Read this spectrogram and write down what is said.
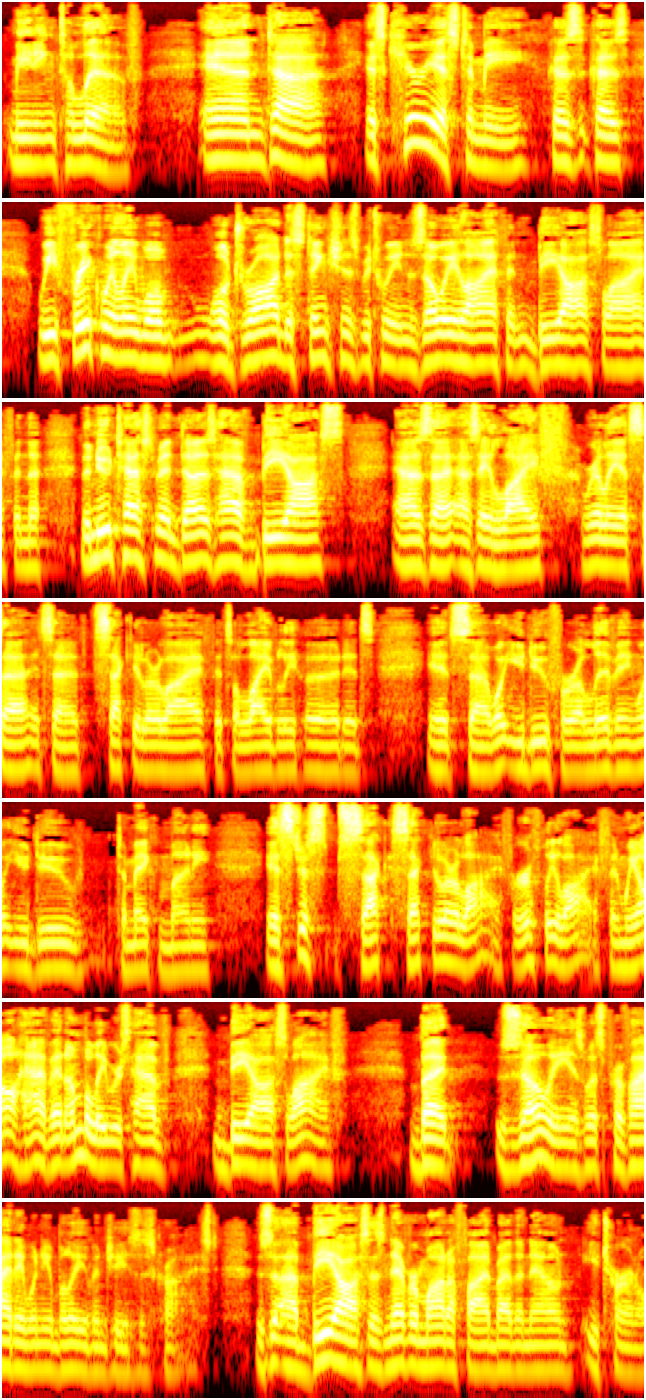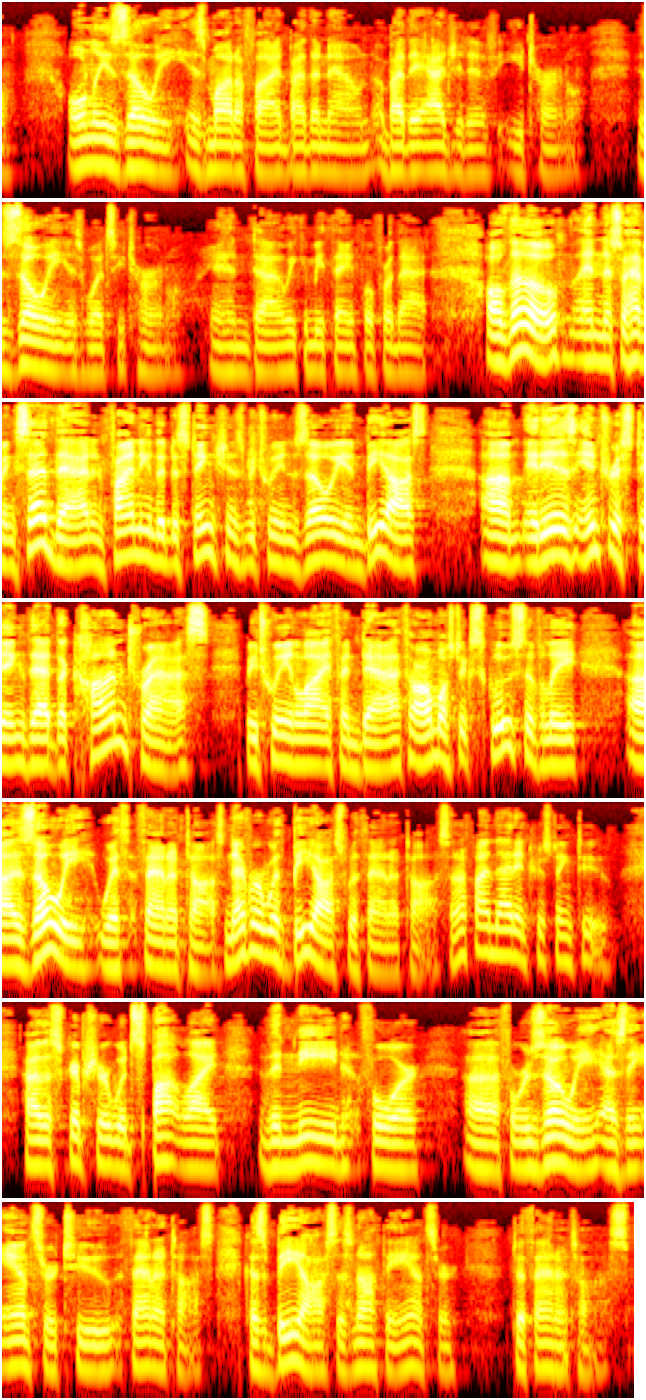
meaning to live. And uh, it's curious to me because we frequently will, will draw distinctions between Zoe life and Bios life, and the, the New Testament does have Bios as a, as a life. Really, it's a, it's a secular life, it's a livelihood, it's, it's uh, what you do for a living, what you do to make money. It's just sec- secular life, earthly life, and we all have it. Unbelievers have bios life, but Zoe is what's provided when you believe in Jesus Christ. Uh, bios is never modified by the noun eternal. Only Zoe is modified by the noun, by the adjective eternal. Zoe is what's eternal. And uh, we can be thankful for that. Although, and so having said that, and finding the distinctions between Zoe and Bios, um, it is interesting that the contrasts between life and death are almost exclusively uh, Zoe with Thanatos, never with Bios with Thanatos. And I find that interesting too, how the scripture would spotlight the need for, uh, for Zoe as the answer to Thanatos, because Bios is not the answer to Thanatos.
